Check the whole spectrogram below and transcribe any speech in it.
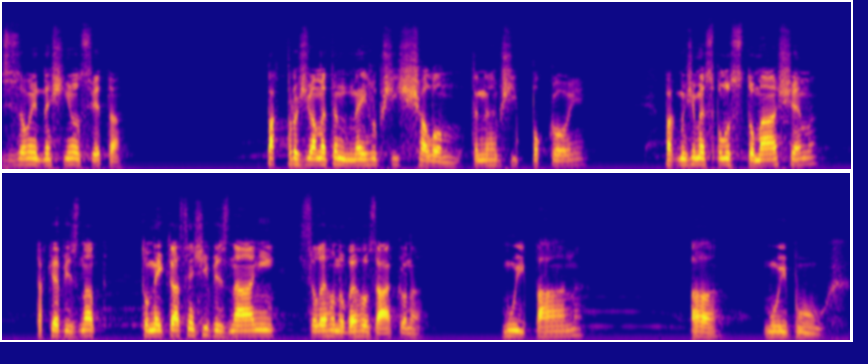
s jizvami dnešního světa, pak prožíváme ten nejhlubší šalom, ten nejhlubší pokoj, pak můžeme spolu s Tomášem také vyznat to nejkrásnější vyznání celého nového zákona. Můj pán a můj Bůh.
